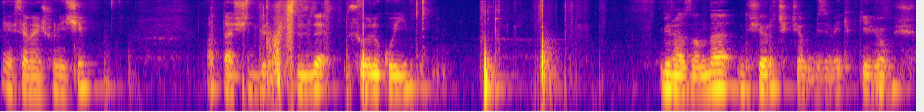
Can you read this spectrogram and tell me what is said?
Neyse ben şunu içeyim. Hatta şimdi sizde şöyle koyayım. Birazdan da dışarı çıkacağım. Bizim ekip geliyormuş.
